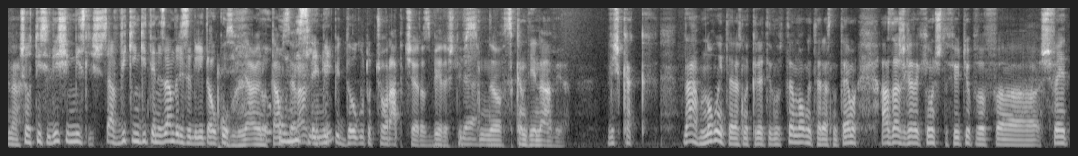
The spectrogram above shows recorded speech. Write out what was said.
Да. Защото ти седиш и мислиш. Сега викингите не знам дали са били толкова Извинявай, но там се ражда умислени. пипи дългото чорапче, разбираш ли, Да. в, Скандинавия. Виж как... Да, много интересна креативността, много интересна тема. Аз даже гледах филмчета в YouTube в а, шведи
